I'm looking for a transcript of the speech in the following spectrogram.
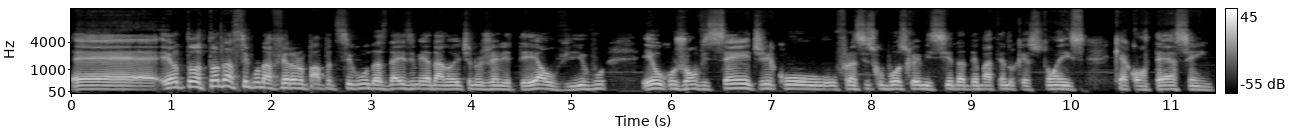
É, eu tô toda segunda-feira no Papo de Segunda, às 10h30 da noite, no GNT, ao vivo. Eu com o João Vicente, com o Francisco Bosco e o Emicida, debatendo questões que acontecem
